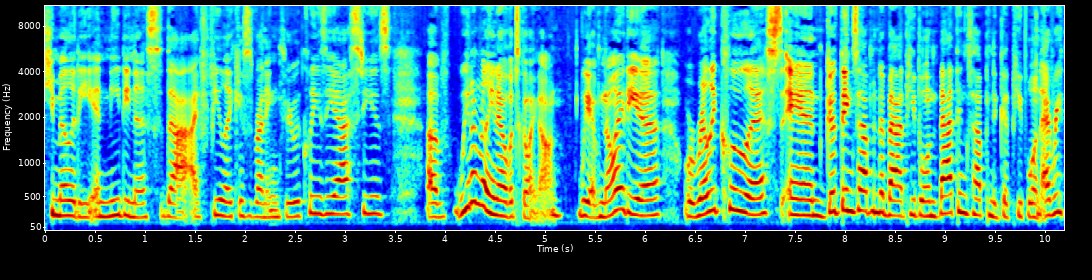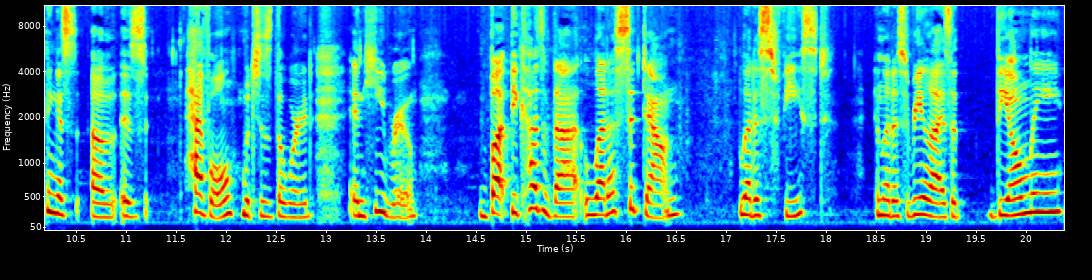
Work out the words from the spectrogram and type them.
humility and neediness that I feel like is running through Ecclesiastes of we don't really know what's going on. We have no idea. We're really clueless and good things happen to bad people and bad things happen to good people and everything is uh, is hevel, which is the word in Hebrew. But because of that, let us sit down, let us feast, and let us realize that the only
